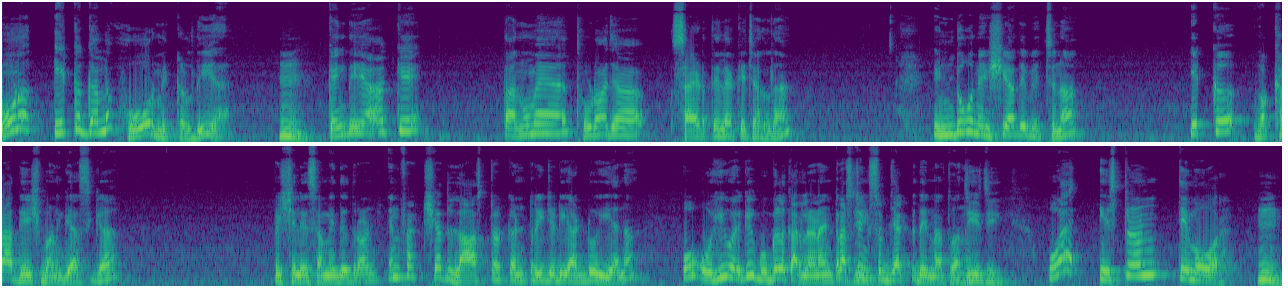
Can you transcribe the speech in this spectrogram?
ਹੁਣ ਇੱਕ ਗੱਲ ਹੋਰ ਨਿਕਲਦੀ ਹੈ। ਹੂੰ। ਕਹਿੰਦੇ ਆ ਕਿ ਤੁਹਾਨੂੰ ਮੈਂ ਥੋੜਾ ਜਿਹਾ ਸਾਈਡ ਤੇ ਲੈ ਕੇ ਚੱਲਦਾ। ਇੰਡੋਨੇਸ਼ੀਆ ਦੇ ਵਿੱਚ ਨਾ ਇੱਕ ਵੱਖਰਾ ਦੇਸ਼ ਬਣ ਗਿਆ ਸੀਗਾ ਪਿਛਲੇ ਸਮੇਂ ਦੇ ਦੌਰਾਨ। ਇਨਫੈਕਟ ਸ਼ਾਇਦ ਲਾਸਟ ਕੰਟਰੀ ਜਿਹੜੀ ਅੱਡ ਹੋਈ ਹੈ ਨਾ ਉਹ ਉਹੀ ਹੋਏਗੀ ਗੂਗਲ ਕਰ ਲੈਣਾ। ਇੰਟਰਸਟਿੰਗ ਸਬਜੈਕਟ ਦੇਣਾ ਤੁਹਾਨੂੰ। ਜੀ ਜੀ। ਉਹ ਹੈ ਈਸਟਰਨ ਤਿਮੋਰ ਹੂੰ।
